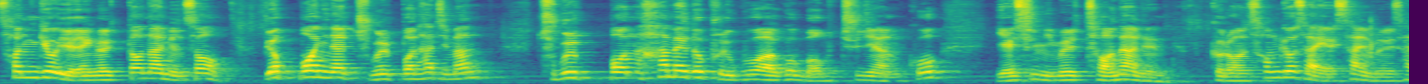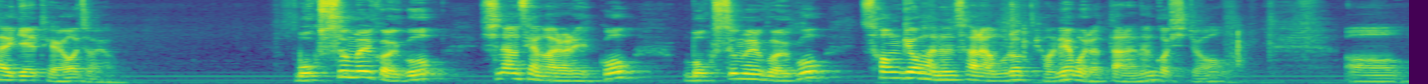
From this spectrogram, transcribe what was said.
선교 여행을 떠나면서 몇 번이나 죽을 뻔하지만 죽을 뻔함에도 불구하고 멈추지 않고 예수님을 전하는 그런 선교사의 삶을 살게 되어져요. 목숨을 걸고 신앙생활을 했고 목숨을 걸고 선교하는 사람으로 변해버렸다는 것이죠. 어,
